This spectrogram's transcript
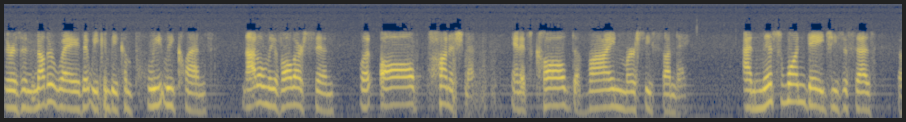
There is another way that we can be completely cleansed, not only of all our sin, but all punishment. And it's called Divine Mercy Sunday. And this one day, Jesus says, the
